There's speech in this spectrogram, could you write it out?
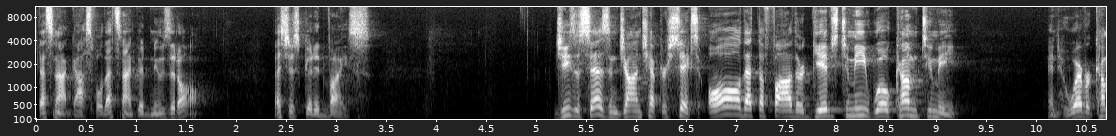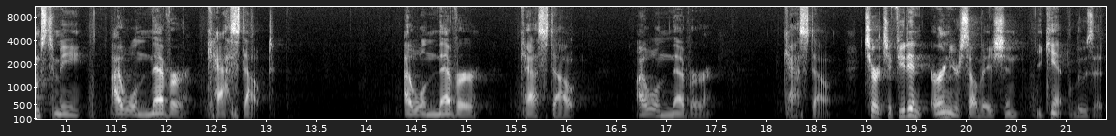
That's not gospel. That's not good news at all. That's just good advice. Jesus says in John chapter 6 All that the Father gives to me will come to me, and whoever comes to me, I will never cast out. I will never cast out. I will never cast out. Church, if you didn't earn your salvation, you can't lose it.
